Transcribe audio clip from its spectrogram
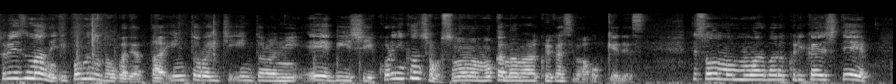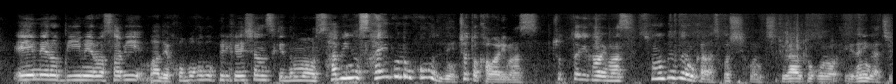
とりあえずまあね、1本目の動画でやったイントロ1、イントロ2、A、B、C、これに関してもそのままもう一回まるまる繰り返せば OK です。で、そのまま丸々繰り返して、A メロ、B メロ、サビまでほぼほぼ繰り返したんですけども、サビの最後の方でね、ちょっと変わります。ちょっとだけ変わります。その部分から少しこの違うところ、何が違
